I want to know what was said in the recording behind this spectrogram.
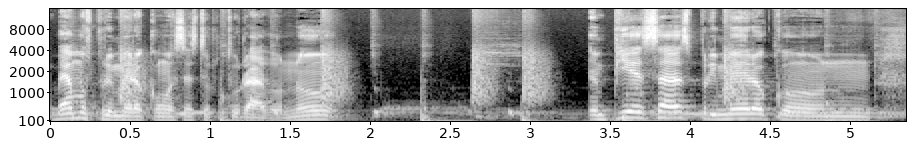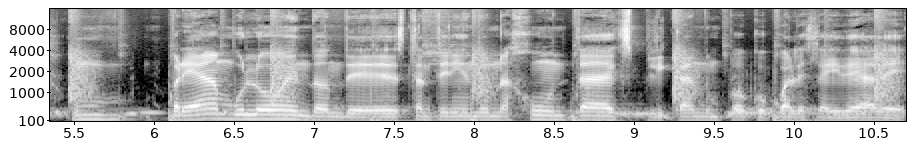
veamos primero cómo está estructurado, ¿no? Empiezas primero con un preámbulo en donde están teniendo una junta explicando un poco cuál es la idea de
